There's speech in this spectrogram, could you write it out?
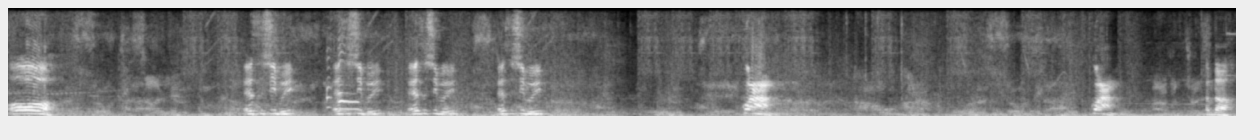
어. SCV SCV SCV SCV 꽝! 꽝! 간다.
